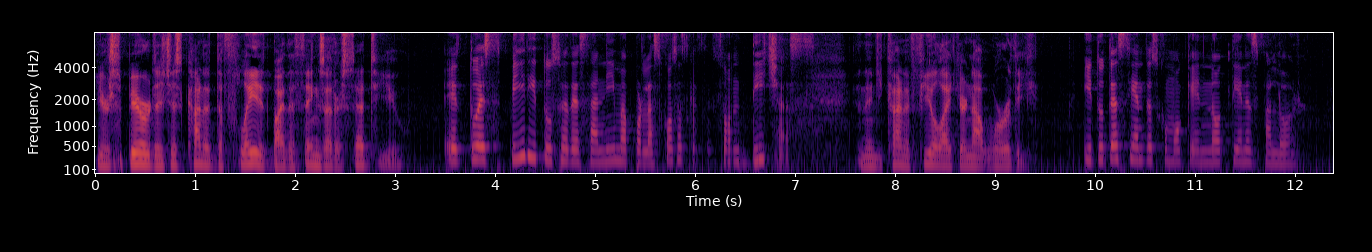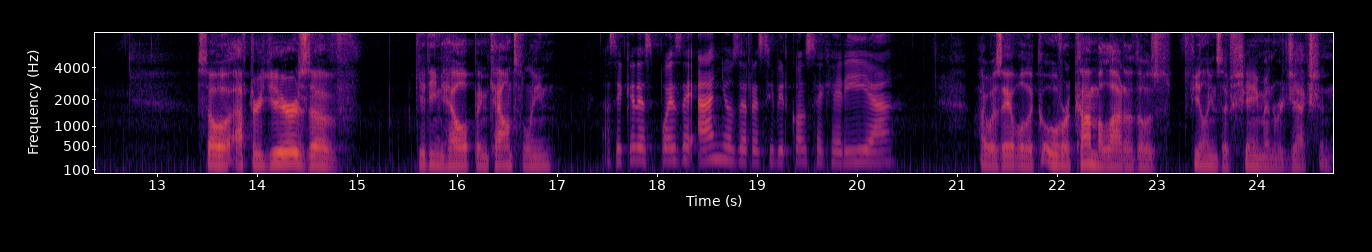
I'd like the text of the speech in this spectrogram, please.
Your spirit is just kind of deflated by the things that are said to you. Eh, Tu espíritu se desanima por las cosas que son dichas And then you kind of feel like you're not worthy. y tú te sientes como que no tienes valor. So after years of getting help and counseling, Así que después de años de recibir consejería, I was able to overcome a lot of those feelings of shame and rejection.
